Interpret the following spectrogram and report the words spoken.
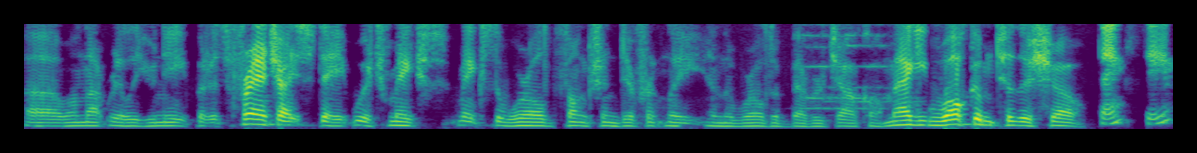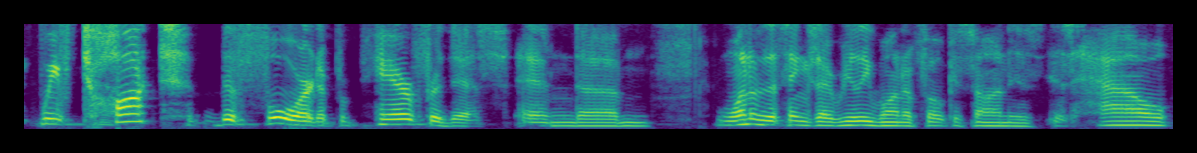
uh, well, not really unique, but it's a franchise state, which makes makes the world function differently in the world of beverage alcohol. Maggie, welcome to the show. Thanks, Steve. We've talked before to prepare for this, and um, one of the things I really want to focus on is is how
